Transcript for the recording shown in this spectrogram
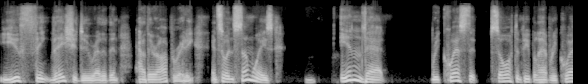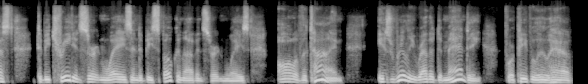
you think they should do rather than how they're operating. And so, in some ways, in that request that so often people have requests to be treated certain ways and to be spoken of in certain ways all of the time is really rather demanding for people who have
